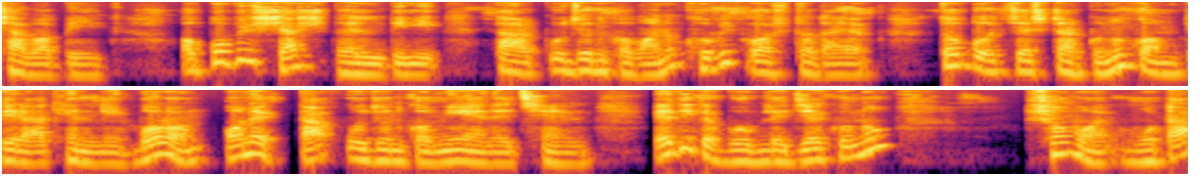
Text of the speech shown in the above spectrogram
স্বাভাবিক। অপবিশ্বাস হেলদি তার ওজন কমানো খুবই কষ্টদায়ক তবুও চেষ্টার কোনো কমতি রাখেননি, বরং অনেকটা ওজন কমিয়ে এনেছেন। এদিকে বুবলি যে কোনো সময় মোটা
